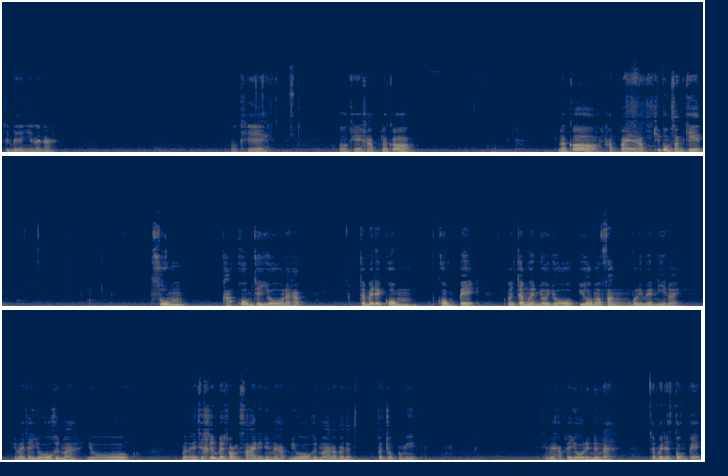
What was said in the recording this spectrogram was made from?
ขึ้นไปอย่างนี้เลยนะ โอเค โอเคครับ แล้วก็ แล้วก็ถัดไปนะครับ ที่ผมสังเกต ซุ้มพระพรหมจโยนะครับ จะไม่ได้กลมกลมเป๊ะ มันจะเหมือนโยโย่โยมาฝั่งบริเวณนี้หน่อย เห็นไหมจะโยขึ้นมา โยเหมือนอันนี้จะขึ้นไปฝั่งซ้ายนิดนึงนะครับ โยขึ้นมาแล้วก็จะประจบตรงนี้ เห็นไหมครับจะโยนิดนึงนะจะไม่ได้ตรงเป๊ะ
